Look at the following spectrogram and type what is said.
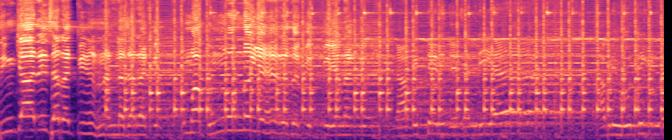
சிங்காரி சரக்கு நல்ல சரக்கு. சும்மா கும்முன்னு ஏறதுக்கு எனக்கு. நான் விட்டறிஞ்ச சல்லிய. அப்படி ஊத்திக்கிட்ட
